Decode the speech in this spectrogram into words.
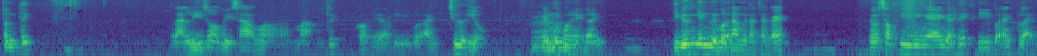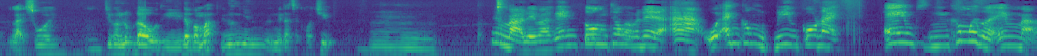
phân tích là lý do vì sao mà mà không thích có thể là vì vợ anh chưa hiểu Ừ. cái mối quan hệ đấy thì đương nhiên người vợ nào người ta chả ghét nhưng sau khi nghe anh giải thích thì vợ anh lại lại xuôi. Ừ. chứ còn lúc đầu thì đập vào mắt thì đương nhiên người ta sẽ khó chịu. Ừ. nhưng mà để mà ghen tuông trong cái vấn đề là à ôi anh không được đi với cô này. Em không bao giờ em bảo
